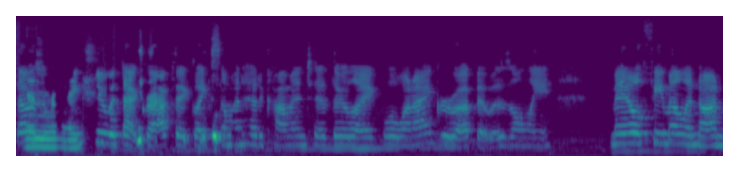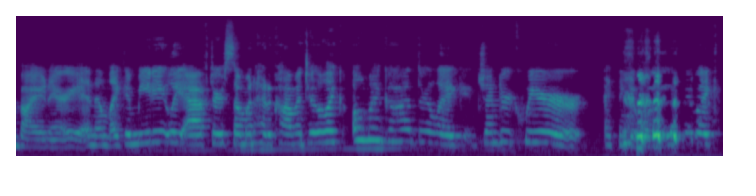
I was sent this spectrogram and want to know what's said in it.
that was And we're like- too with that graphic. Like someone had commented, they're like, "Well, when I grew up, it was only male, female, and non-binary." And then like immediately after, someone had commented, they're like, "Oh my god, they're like genderqueer." I think it was like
